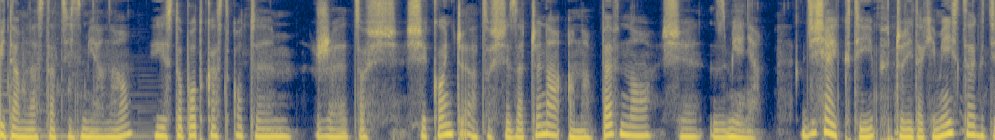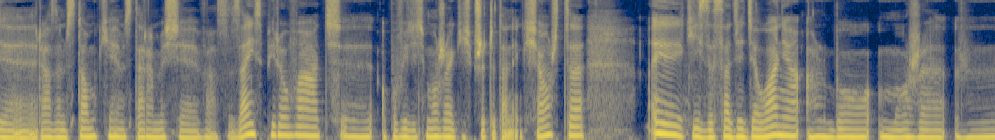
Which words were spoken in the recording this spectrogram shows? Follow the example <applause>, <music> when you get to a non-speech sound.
Witam na stacji Zmiana. Jest to podcast o tym, że coś się kończy, a coś się zaczyna, a na pewno się zmienia. Dzisiaj KTIP, czyli takie miejsce, gdzie razem z Tomkiem staramy się Was zainspirować, y, opowiedzieć może o jakiejś przeczytanej książce, jakiejś zasadzie działania albo może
